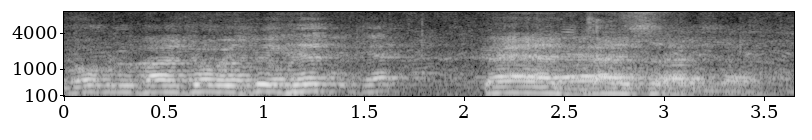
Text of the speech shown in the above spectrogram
We opened with Bon Jovi's big hit, Bad Medicine.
